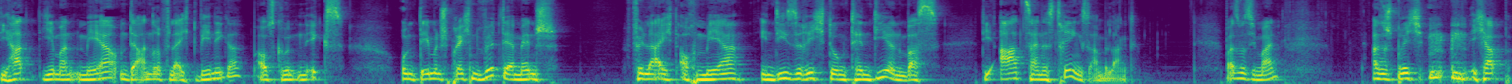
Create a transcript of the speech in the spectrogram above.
die hat jemand mehr und der andere vielleicht weniger, aus Gründen X. Und dementsprechend wird der Mensch vielleicht auch mehr in diese Richtung tendieren, was die Art seines Trainings anbelangt. Weißt du, was ich meine? Also sprich, ich habe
